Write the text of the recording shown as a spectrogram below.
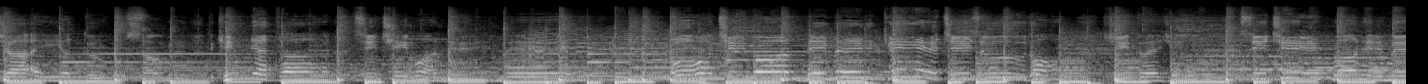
ရှာအ သာစင်ချီမွနေမေအိုချီမနေမေတခင်ရဲ့ချီစုတော့ရှိတွေရင်စင်ချီမနေမေ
